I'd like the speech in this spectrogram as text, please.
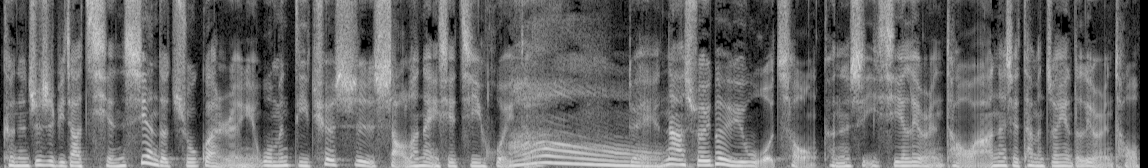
可能就是比较前线的主管人员，我们的确是少了那一些机会的。哦，对，那所以对于我从可能是一些猎人头啊，那些他们专业的猎人头。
